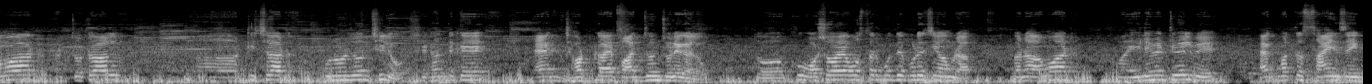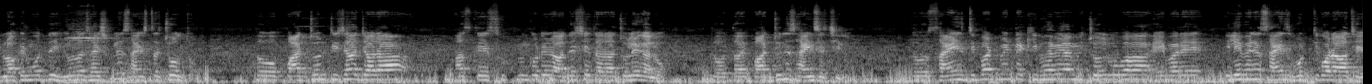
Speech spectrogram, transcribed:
আমার টোটাল টিচার পনেরো জন ছিল, সেখান থেকে এক ঝটকায় পাঁচজন চলে গেল। তো খুব অসহায় অবস্থার মধ্যে পড়েছি আমরা, কারণ আমার ইলেভেন টুয়েলভে একমাত্র সায়েন্স এই ব্লকের মধ্যে হিউম্যান হাই স্কুলে সায়েন্সটা চলতো। তো পাঁচজন টিচার যারা আজকে সুপ্রিম কোর্টের আদেশে তারা চলে গেল, তো তাই পাঁচজনই সায়েন্সে ছিল। তো সায়েন্স ডিপার্টমেন্টে কীভাবে আমি চলবো বা এবারে ইলেভেনে সায়েন্স ভর্তি করা আছে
